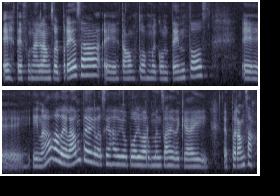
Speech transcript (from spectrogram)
Este fue una gran sorpresa, eh, estábamos todos muy contentos. Eh, y nada, adelante, gracias a Dios puedo llevar un mensaje de que hay esperanza.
